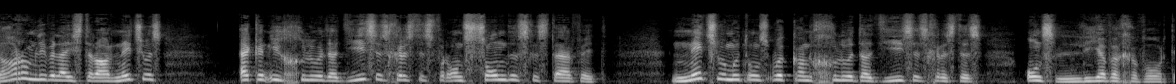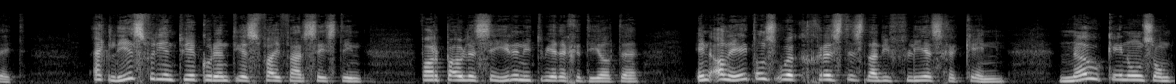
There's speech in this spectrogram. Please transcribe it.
Daarom, liewe luisteraar, net soos ek en u glo dat Jesus Christus vir ons sondes gesterf het, net so moet ons ook kan glo dat Jesus Christus ons lewe geword het. Ek lees vir in 2 Korintiërs 5 vers 16 waar Paulus sê hier in die tweede gedeelte en al het ons ook Christus na die vlees geken, nou ken ons hom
